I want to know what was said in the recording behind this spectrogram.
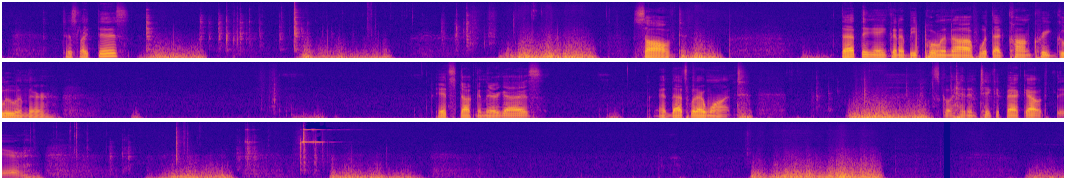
just like this. Solved. That thing ain't going to be pulling off with that concrete glue in there it's stuck in there guys and that's what I want Let's go ahead and take it back out there.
